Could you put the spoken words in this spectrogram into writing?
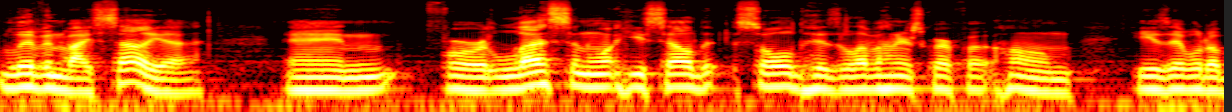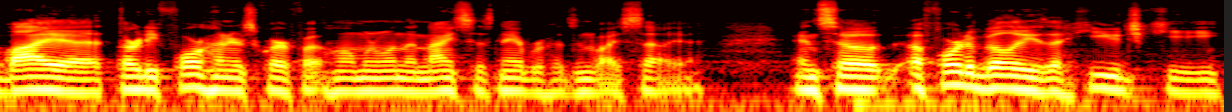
live in Visalia. And for less than what he sold, sold his 1,100 square foot home, he was able to buy a 3,400 square foot home in one of the nicest neighborhoods in Visalia. And so affordability is a huge key,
